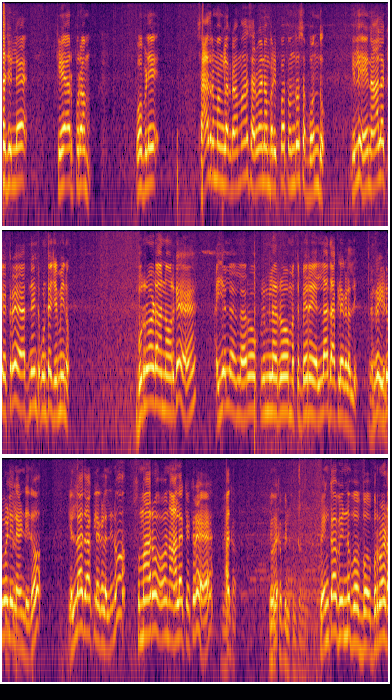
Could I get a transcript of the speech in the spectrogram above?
ಜಿಲ್ಲೆ ಕೆ ಆರ್ ಪುರಂ ಹೋಬಳಿ ಸಾದ್ರಮಂಗ್ಲ ಗ್ರಾಮ, ಸರ್ವೆ ನಂಬರ್ ಇಪ್ಪತ್ತೊಂದು, ಸಬ್ ಒಂದು. ಇಲ್ಲಿ ನಾಲ್ಕು ಎಕರೆ ಹದಿನೆಂಟು ಗುಂಟೆ ಜಮೀನು. ಬುರ್ರೋಡ ಅನ್ನೋರಿಗೆ ಐ ಎಲ್ ಎಲ್ ಆರು ಪ್ರಿಮಿಲರು ಮತ್ತು ಬೇರೆ ಎಲ್ಲ ದಾಖಲೆಗಳಲ್ಲಿ. ಅಂದರೆ ಇಡುವಳಿ ಲ್ಯಾಂಡ್ ಇದು. ಎಲ್ಲ ದಾಖಲೆಗಳಲ್ಲಿನೂ ಸುಮಾರು ನಾಲ್ಕು ಎಕರೆ ವೆಂಕಬಿನ್ನು ಬುರ್ರೋಡ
